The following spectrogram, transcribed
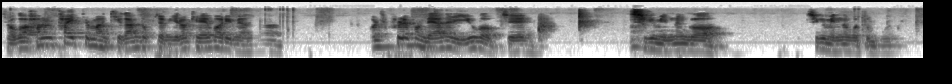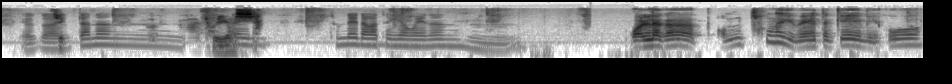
저거 한 타이틀만 기간 독점 이렇게 해버리면은 multi 플랫폼 내야 될 이유가 없지. 지금 있는 거 지금 있는 것도 뭐 그러니까 즉- 일단은 아, 졸려, 씨. 툼레이더 같은 경우에는 음, 원래가 엄청나게 유행했던 게임이고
